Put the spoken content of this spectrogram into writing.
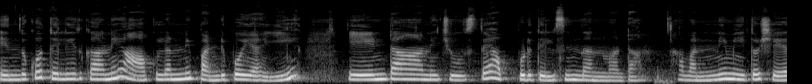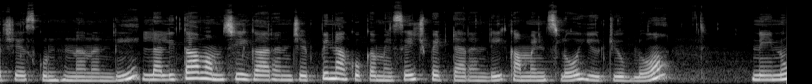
ఎందుకో తెలియదు కానీ ఆకులన్నీ పండిపోయాయి. ఏంటా అని చూస్తే అప్పుడు తెలిసిందనమాట. అవన్నీ మీతో షేర్ చేసుకుంటున్నానండి. లలితా వంశీ గారు అని చెప్పి నాకు ఒక మెసేజ్ పెట్టారండి కమెంట్స్లో యూట్యూబ్లో. నేను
